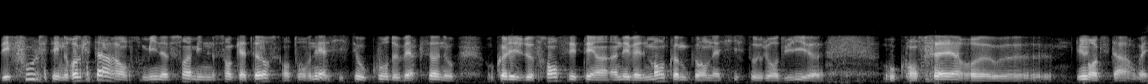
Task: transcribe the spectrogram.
des foules. C'était une rockstar entre 1900 et 1914 quand on venait assister au cours de Bergson au, au Collège de France. C'était un, un événement comme quand on assiste aujourd'hui euh, au concert euh, d'une rockstar. Ouais.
